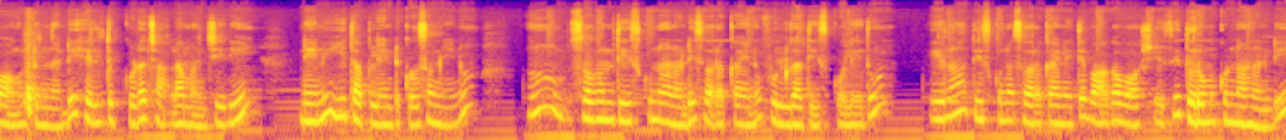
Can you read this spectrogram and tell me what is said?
బాగుంటుందండి. హెల్త్కి కూడా చాలా మంచిది. నేను ఈ తప్పులేంటి కోసం నేను సగం తీసుకున్నానండి. సొరకాయను ఫుల్గా తీసుకోలేదు. ఇలా తీసుకున్న సొరకాయనైతే బాగా వాష్ చేసి తురుముకున్నానండి.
